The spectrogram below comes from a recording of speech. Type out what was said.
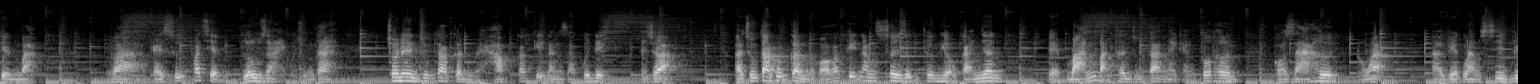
tiền bạc và cái sự phát triển lâu dài của chúng ta. Cho nên chúng ta cần phải học các kỹ năng ra quyết định. Được chưa ạ? À, chúng ta cũng cần phải có các kỹ năng xây dựng thương hiệu cá nhân để bán bản thân chúng ta ngày càng tốt hơn có giá hơn đúng không ạ? À, việc làm cv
